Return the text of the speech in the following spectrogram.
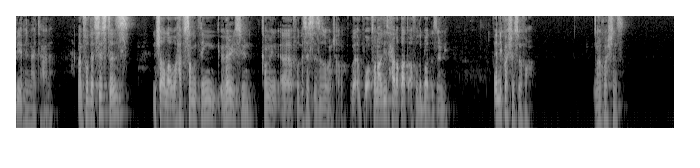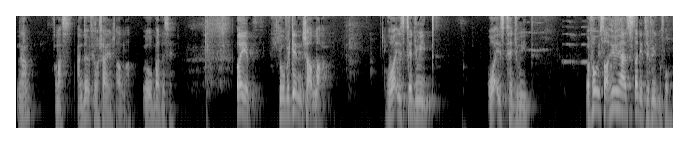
bi'idhnillah ta'ala. And for the sisters, inshallah, we'll have something very soon coming uh, for the sisters as well, inshallah. But for now, these halaqat are for the brothers only. Any questions so far? No questions? No? خلاص. And don't feel shy, inshallah. We're all brothers here. طيب, we'll begin, inshallah. What is tajweed? What is tajweed? Before we start, who has studied tajweed before?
